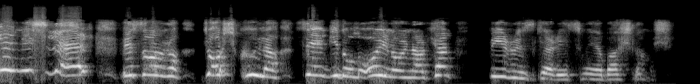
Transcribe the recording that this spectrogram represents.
Yemişler. Ve sonra coşkuyla sevgi dolu oyun oynarken bir rüzgar esmeye başlamış.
